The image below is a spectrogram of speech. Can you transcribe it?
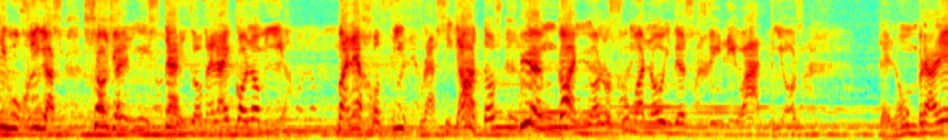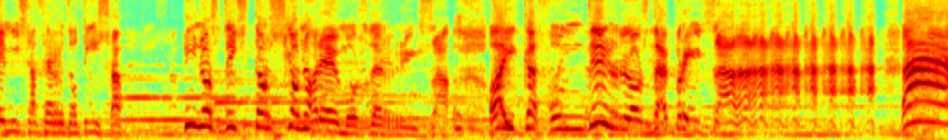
Y bujías, soy el misterio de la economía. Manejo cifras y datos y engaño a los humanoides gilibatios. Te nombraré mi sacerdotisa y nos distorsionaremos de risa. Hay que fundirlos deprisa.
